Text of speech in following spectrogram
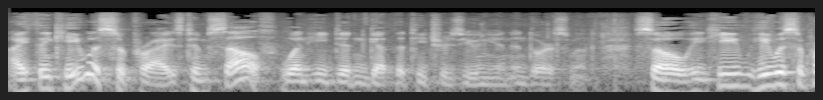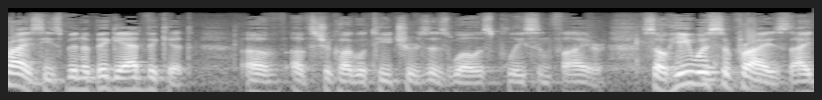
I think he was surprised himself when he didn't get the teachers union endorsement. So he, he, he was surprised. He's been a big advocate of, of Chicago teachers as well as police and fire. So he was surprised. I,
